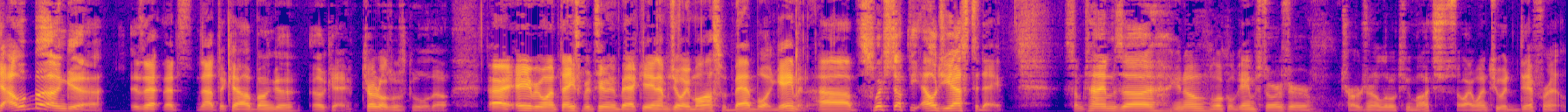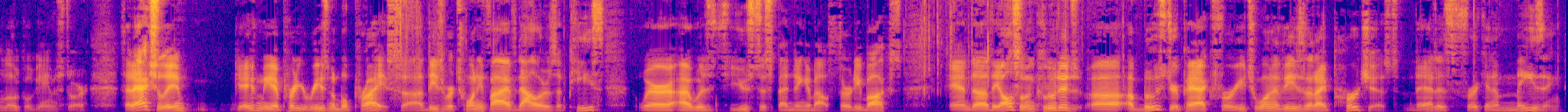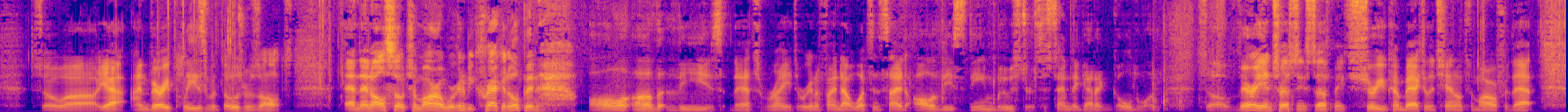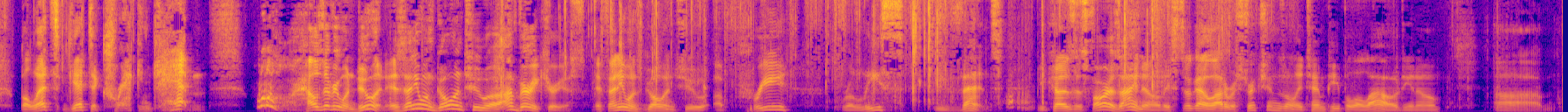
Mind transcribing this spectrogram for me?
Cowabunga. Is that that's not the cowabunga? Okay, turtles was cool though. All right, hey everyone, thanks for tuning back in. I'm Joey Moss with Bad Boy Gaming. Uh, switched up the LGS today. Sometimes, uh, you know, local game stores are charging a little too much, so I went to a different local game store that actually gave me a pretty reasonable price. Uh, these were $25 a piece, where I was used to spending about 30 bucks. And uh, they also included uh, a booster pack for each one of these that I purchased. That is freaking amazing. So, uh, yeah, I'm very pleased with those results. And then also tomorrow, we're going to be cracking open all of these. That's right. We're going to find out what's inside all of these Steam boosters. This time they got a gold one. So, very interesting stuff. Make sure you come back to the channel tomorrow for that. But let's get to cracking Captain. How's everyone doing? Is anyone going to, uh, I'm very curious, if anyone's going to a pre-release event. Because as far as I know, they still got a lot of restrictions, only 10 people allowed, you know, um,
